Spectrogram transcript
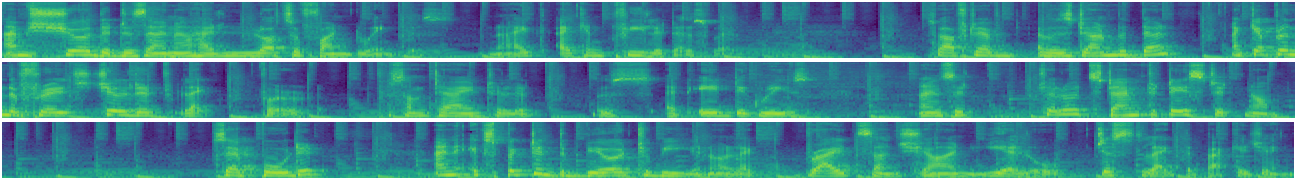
I'm sure the designer had lots of fun doing this. Know, I, I can feel it as well. So after I've, i was done with that, I kept it in the fridge, chilled it like for some time till it was at 8 degrees. And I said, Chalo, it's time to taste it now. So I poured it and expected the beer to be, you know, like bright sunshine, yellow, just like the packaging.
